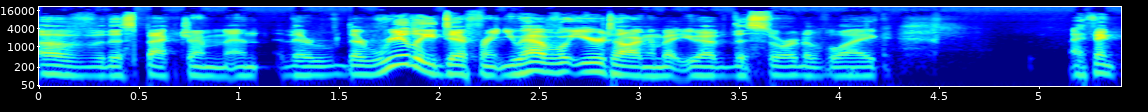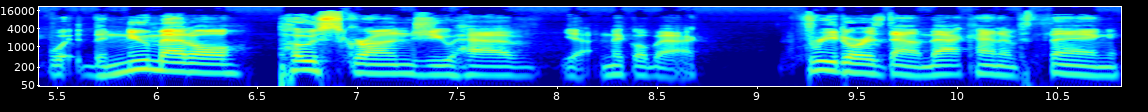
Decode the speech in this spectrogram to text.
of the spectrum, and they're they're really different. You have what you're talking about. You have the sort of like, I think what, the new metal, post grunge. You have yeah, Nickelback, Three Doors Down, that kind of thing.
